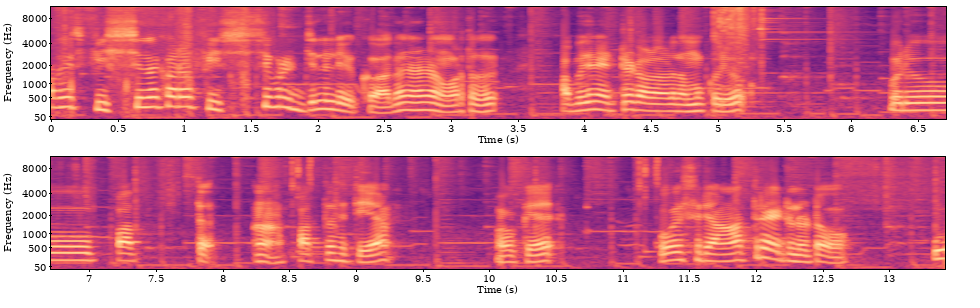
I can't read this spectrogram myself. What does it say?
അത് ഫിഷ് എന്നൊക്കെ പറയാം ഫിഷ് ഫ്രിഡ്ജിലല്ലേ വെക്കുക. അതാണ് ഞാൻ ഓർത്തത്. അപ്പോൾ ഇതിന് എട്ട് ഡോളർ നമുക്കൊരു ഒരു പത്ത്. ആ പത്ത് സെറ്റ് ചെയ്യാം. ഓക്കെ ഓ എസ് രാത്രി ആയിട്ടുണ്ട് കേട്ടോ ഓ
